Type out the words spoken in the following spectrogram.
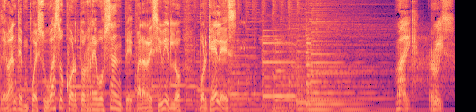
Levanten pues su vaso corto rebosante para recibirlo porque él es Mike Ruiz.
